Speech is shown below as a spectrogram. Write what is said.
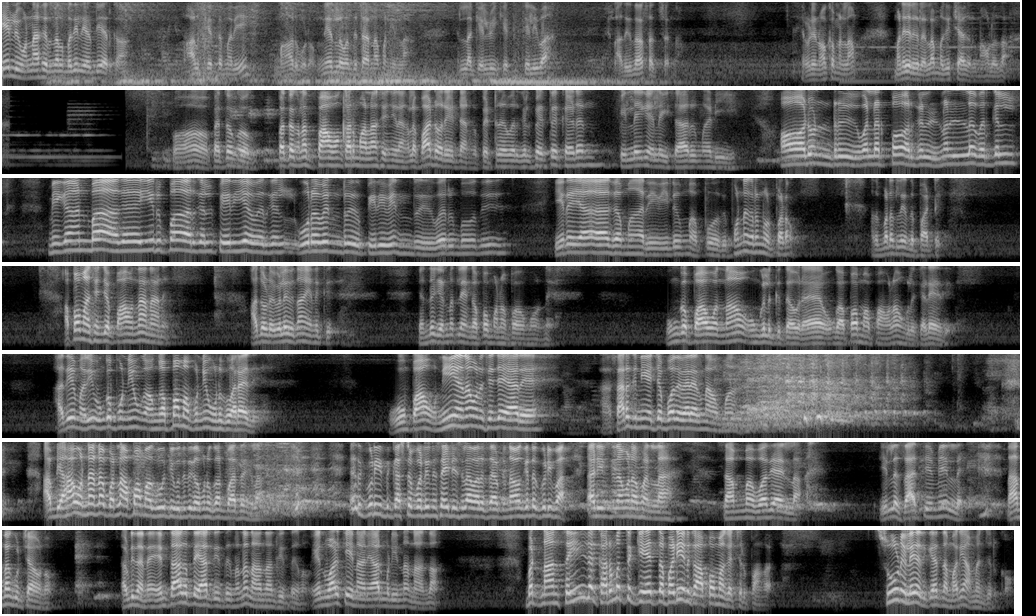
கேள்வி ஒன்றாக இருந்தாலும் பதில் எப்படியா இருக்கும்? ஆளுக்கு ஏற்ற மாதிரி மாறுபடும். நேரில் வந்துட்டா என்ன பண்ணிடலாம்? எல்லா கேள்வியும் கேட்டு தெளிவாக அதுக்கு தான் சத் சங்கம் என்னுடைய நோக்கம் எல்லாம் மனிதர்கள் எல்லாம் மகிழ்ச்சியாக இருக்கணும் அவ்வளோதான் இப்போ பெற்றவங்க பெற்றவங்கலாம் பாவம் கர்மாலாம் செஞ்சுக்கிறாங்களே பாட்டு வரையிட்டாங்க பெற்றவர்கள் பெற்ற கடன் பிள்ளைகளை சாருமடி. ஆடொன்று வளர்ப்பார்கள் நல்லவர்கள் மிக அன்பாக இருப்பார்கள் பெரியவர்கள். உறவென்று பிரிவென்று வரும்போது இரையாக மாறிவிடும் அப்போது. பொன்னகரன் ஒரு படம். அந்த படத்தில் இந்த பாட்டு. அப்பா அம்மா செஞ்ச பாவம் தான் நான். அதோட விளைவு தான் எனக்கு. எந்த ஜென்மத்தில் எங்கள் அப்பா அம்மா பாவமோன்னு. உங்கள் பாவம் தான் உங்களுக்கு தவிர உங்கள் அப்பா அம்மா பாவம்லாம் உங்களுக்கு கிடையாது. அதே மாதிரி உங்கள் புண்ணியம் உங்கள் அவங்க அப்பா அம்மா புண்ணியம் உனக்கு வராது. உன் பாவம் நீ எதனா ஒன்று செஞ்சால் யார்? சரக்கு நீ வச்ச போதே வேறு யாருன்னா ஆகுமா? அப்படி ஆகும்னா என்ன பண்ணலாம்? அப்பா அம்மாவுக்கு ஊற்றி ஊற்றிட்டு கம்முன்னு உட்காந்து பார்த்துக்கலாம் அது குடிக்கிறது இது கஷ்டப்பட்டுன்னு டிஷ்லாம் வர சாப்பிட்டு நான் அவங்ககிட்ட குடிப்பா? அப்படின்ட்டு நம்ம என்ன பண்ணலாம்? செம்ம போதையாக இல்லை. இல்லை சாத்தியமே இல்லை. நான் தான் குடிச்சாகணும். அப்படி தானே என் தாகத்தை யார் தீர்த்துக்கணும்னா நான் தான் தீர்த்துக்கணும். என் வாழ்க்கையை நான் யார் முடியும்னா நான் தான். பட் நான் செய்த கர்மத்துக்கு ஏற்றபடி எனக்கு அப்பா அம்மா கச்சிருப்பாங்க. சூழ்நிலை அதுக்கேற்ற மாதிரி அமைஞ்சிருக்கும்.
